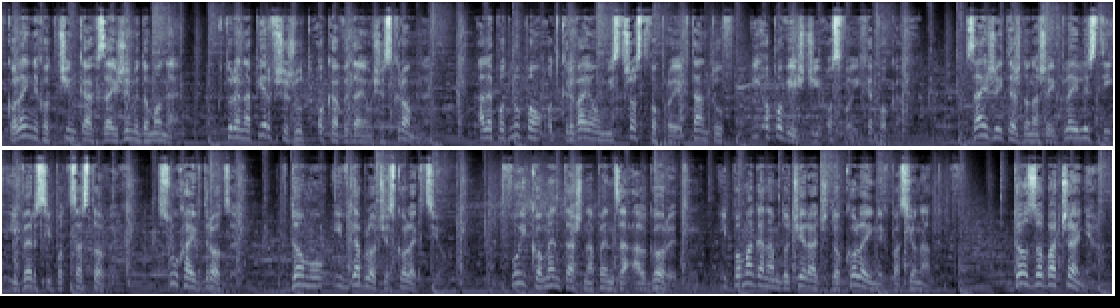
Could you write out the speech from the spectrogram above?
W kolejnych odcinkach zajrzymy do Monet, które na pierwszy rzut oka wydają się skromne, ale pod lupą odkrywają mistrzostwo projektantów i opowieści o swoich epokach. Zajrzyj też do naszej playlisty i wersji podcastowych. Słuchaj w drodze, w domu i w gablocie z kolekcją. Twój komentarz napędza algorytm i pomaga nam docierać do kolejnych pasjonatów. Do zobaczenia!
